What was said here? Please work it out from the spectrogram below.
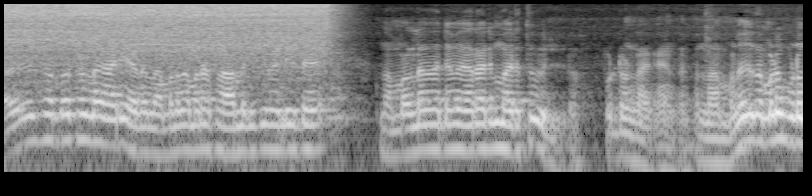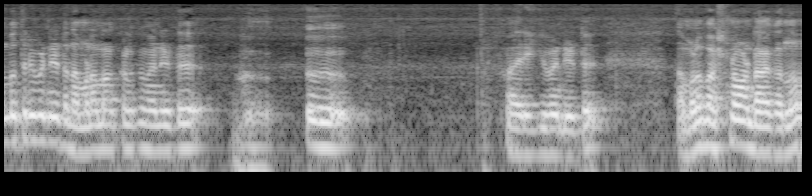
അതൊരു സന്തോഷമുള്ള കാര്യമാണ്. നമ്മൾ നമ്മുടെ ഫാമിലിക്ക് വേണ്ടിയിട്ട് നമ്മളുടെ തന്നെ വേറെ ആരും മരത്തുമില്ലല്ലോ ഫുഡ് ഉണ്ടാക്കാനായിട്ട്. അപ്പം നമ്മൾ നമ്മുടെ കുടുംബത്തിന് വേണ്ടിയിട്ട് നമ്മുടെ മക്കൾക്ക് വേണ്ടിയിട്ട് ഭാര്യയ്ക്ക് വേണ്ടിയിട്ട് നമ്മൾ ഭക്ഷണം ഉണ്ടാക്കുന്നു.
